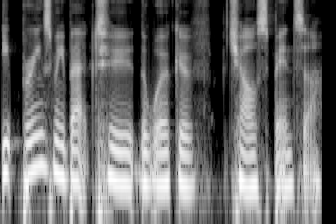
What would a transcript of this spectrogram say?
it brings me back to the work of Charles Spencer,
